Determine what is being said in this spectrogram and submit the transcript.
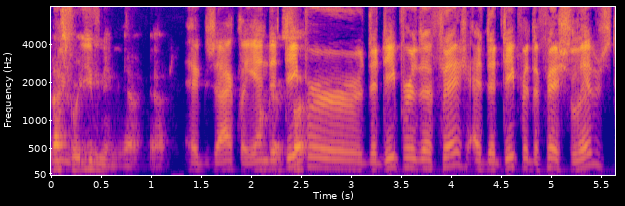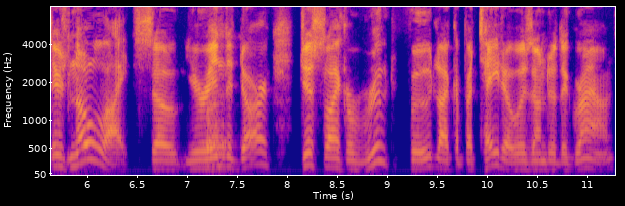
that's, for evening. Yeah, yeah. Exactly. And okay, the deeper, so, the deeper the fish, uh, the deeper the fish lives, there's no light. So you're right. in the dark, just like a root food, like a potato is under the ground.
